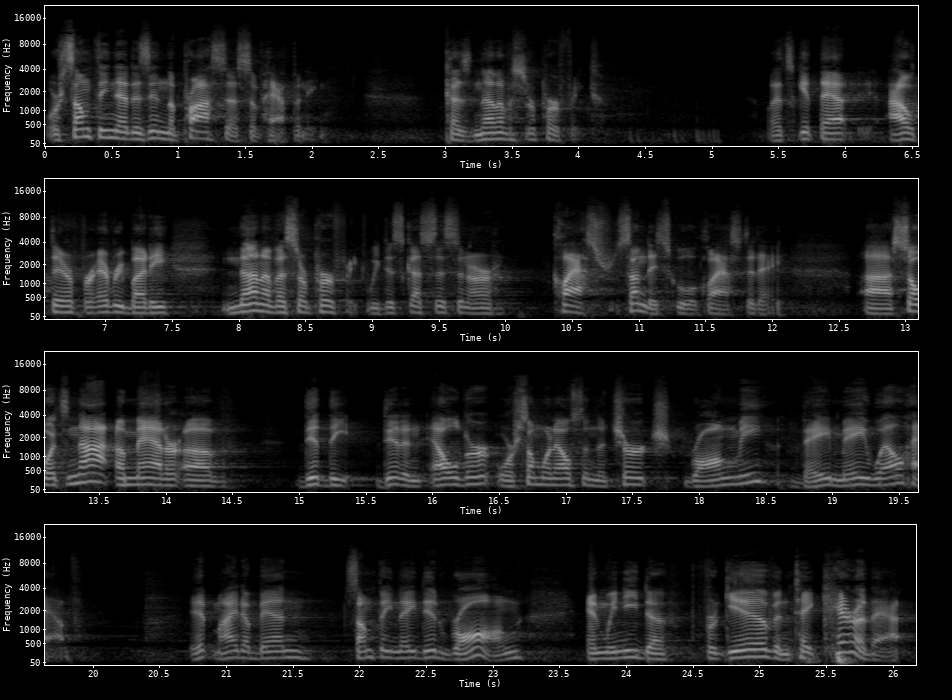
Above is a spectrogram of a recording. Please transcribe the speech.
or something that is in the process of happening. Because none of us are perfect. Let's get that out there for everybody. None of us are perfect. We discussed this in our class, Sunday school class today. Uh, so it's not a matter of did, the, did an elder or someone else in the church wrong me? They may well have. It might have been something they did wrong, and we need to forgive and take care of that.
